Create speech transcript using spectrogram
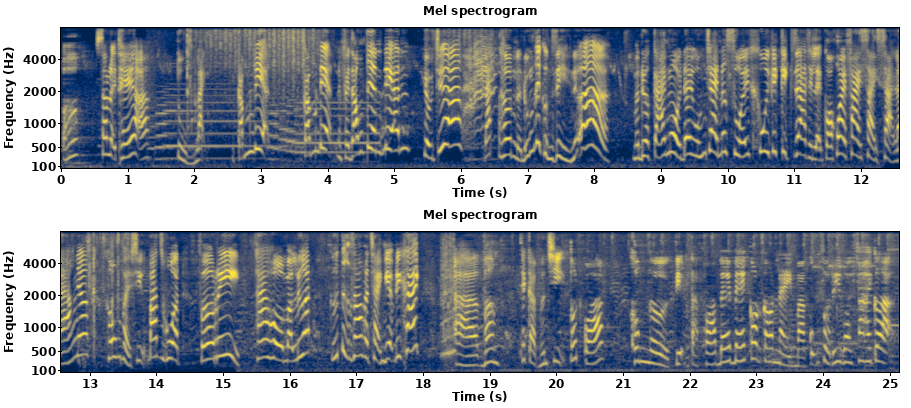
Ờ sao lại thế ạ? Tủ lạnh Cắm điện Cắm điện phải đóng tiền điện Hiểu chưa? Đắt hơn là đúng thế còn gì nữa mà được cái ngồi đây uống chai nước suối Khui cái kịch ra thì lại có wifi xài xả láng nhá. Không phải chịu bắt ruột Free Tha hồ mà lướt. Cứ tự do mà trải nghiệm đi khách. À vâng. Thế cảm ơn chị tốt quá. Không ngờ tiệm tạp hóa bé bé con con này mà cũng free wifi cơ ạ.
